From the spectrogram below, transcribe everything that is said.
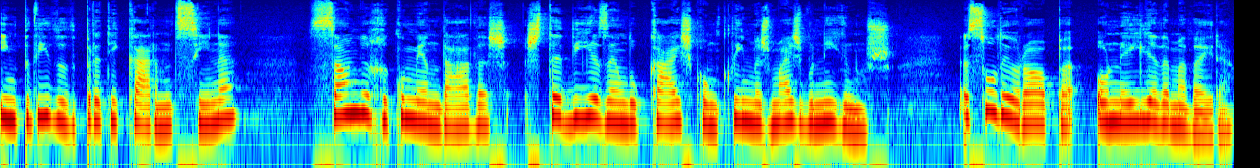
impedido de praticar medicina, são-lhe recomendadas estadias em locais com climas mais benignos, a sul da Europa ou na Ilha da Madeira.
